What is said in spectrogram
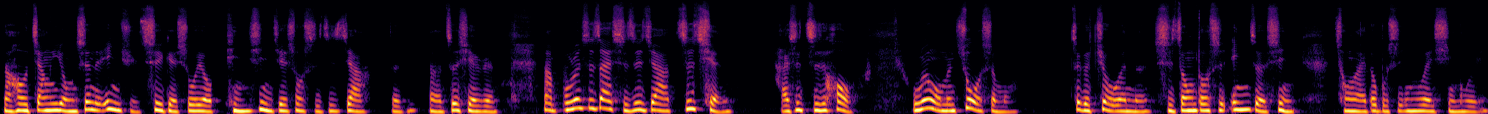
然后将永生的应许赐给所有凭信接受十字架的呃这些人。那不论是在十字架之前还是之后，无论我们做什么，这个救恩呢，始终都是因着信，从来都不是因为行为。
